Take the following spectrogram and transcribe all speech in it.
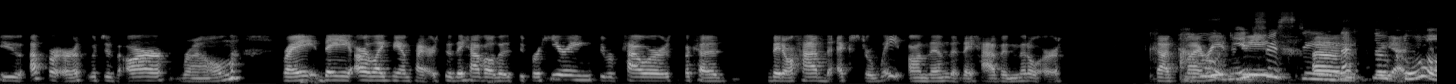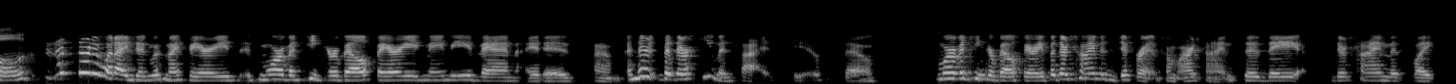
to Upper Earth, which is our realm, right, they are like vampires. So they have all those super hearing, super powers because they don't have the extra weight on them that they have in Middle Earth. That's my oh, reason. Interesting. Um, That's so yeah. cool. That's sort of what I did with my fairies. It's more of a Tinkerbell fairy maybe than it is, um, and they're but they're human size too. So more of a Tinkerbell fairy, but their time is different from our time. So they their time is like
